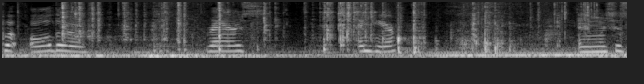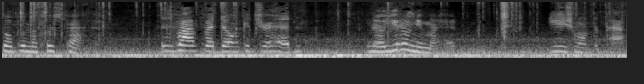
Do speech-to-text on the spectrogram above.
Put all the rares in here. And let's just open the first pack. It's fine if I don't get your head. No, you don't need my head. You just want the pack.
